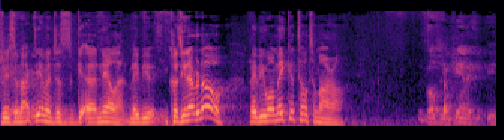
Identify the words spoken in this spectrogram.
Zrizim akdim and just g- uh, nail it? Maybe because you never know. Maybe you won't make it till tomorrow. Also, you can't, if you,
